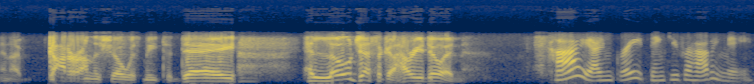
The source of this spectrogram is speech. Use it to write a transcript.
and I've got her on the show with me today. Hello, Jessica. How are you doing? Hi, I'm great. Thank you for having me.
